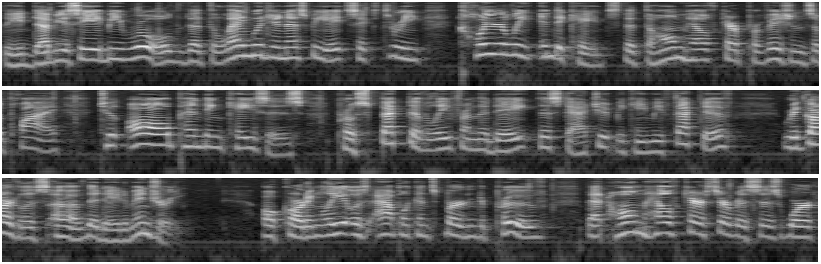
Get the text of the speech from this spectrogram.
The WCAB ruled that the language in SB 863 clearly indicates that the home health care provisions apply to all pending cases prospectively from the date the statute became effective, regardless of the date of injury. Accordingly, it was applicants' burden to prove that home health care services were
